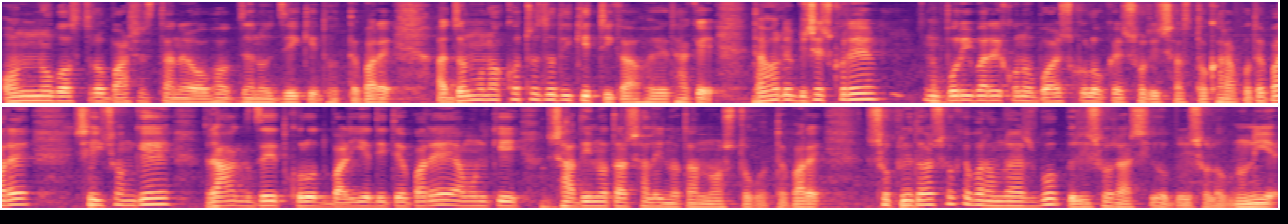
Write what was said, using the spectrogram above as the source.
অন্ন, বস্ত্র, বাসস্থানের অভাব যেন জেকে ধরতে পারে। আর জন্ম নক্ষত্র যদি কৃত্রিকা হয়ে থাকে, তাহলে বিশেষ করে পরিবারের কোনো বয়স্ক লোকের শরীর স্বাস্থ্য খারাপ হতে পারে, সেই সঙ্গে রাগ, জেদ, ক্রোধ বাড়িয়ে দিতে পারে, এমনকি স্বাধীনতা, শালীনতা নষ্ট করতে পারে। সুপ্রিয় দর্শক, এবার আমরা আসব বৃষ রাশি ও বৃষলগ্ন নিয়ে।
